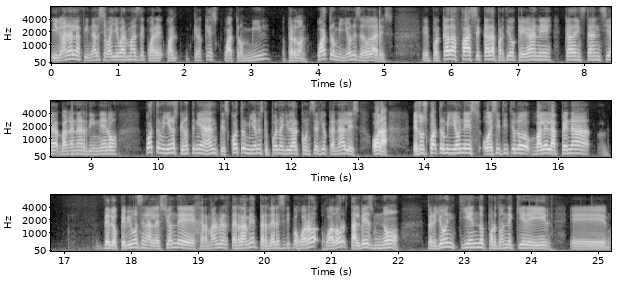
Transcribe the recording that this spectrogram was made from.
y gana la final, se va a llevar más de, creo que es 4 mil, perdón, 4 millones de dólares. Eh, por cada fase, cada partido que gane, cada instancia, va a ganar dinero. 4 millones que no tenía antes, 4 millones que pueden ayudar con Sergio Canales. Ahora, esos 4 millones o ese título vale la pena de lo que vimos en la lesión de Germán Berterrame, perder ese tipo de jugador, tal vez no, pero yo entiendo por dónde quiere ir eh,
